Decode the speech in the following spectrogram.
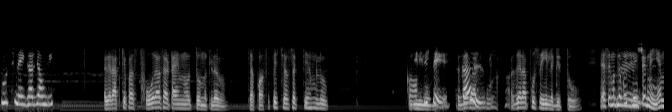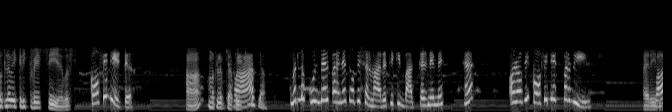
कुछ नहीं घर जाऊँगी। अगर आपके पास थोड़ा सा टाइम हो तो मतलब क्या कॉफ़ी पे चल सकते हैं हम लोग? नहीं, कॉफ़ी पे? अगर कल? आपको अगर आपको सही लगे तो। ऐसे मतलब कोई हम्म। प्रेशर नहीं है मतलब एक रिक्वेस्ट ही है बस। कॉफ़ी डेट हाँ मतलब क्या कोई हाँ, क्या? मतलब कुछ देर पहले तो अभी शर्मा रहे थे कि बात करने में है? और अभी कॉफ़ी डेट पर भी। अरे वाह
